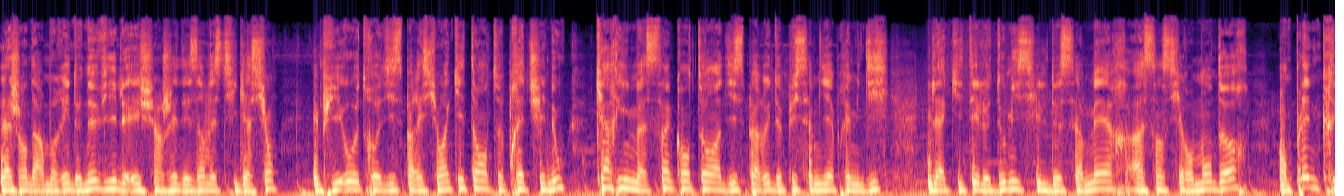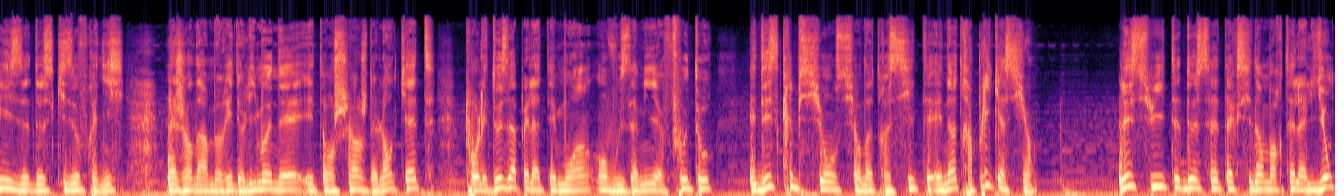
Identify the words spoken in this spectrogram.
La gendarmerie de Neuville est chargée des investigations. Et puis, autre disparition inquiétante près de chez nous. Karim, 50 ans, a disparu depuis samedi après-midi. Il a quitté le domicile de sa mère à Saint-Cyr au Mont-d'Or en pleine crise de schizophrénie. La gendarmerie de Limonest est en charge de l'enquête. Pour les deux appels à témoins, on vous a mis photos et descriptions sur notre site et notre application. Les suites de cet accident mortel à Lyon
